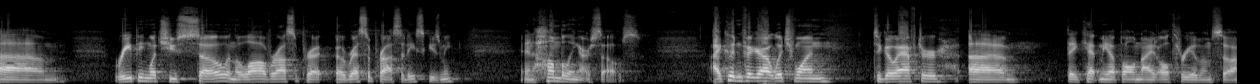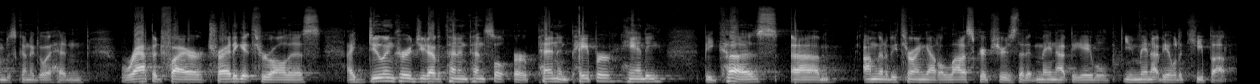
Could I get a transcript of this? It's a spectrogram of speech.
um, reaping what you sow, and the law of uh, reciprocity, excuse me, and humbling ourselves. I couldn't figure out which one to go after. Um, they kept me up all night, all three of them, so I'm just going to go ahead and rapid fire, try to get through all this. I do encourage you to have a pen and pencil or pen and paper handy because um, I'm going to be throwing out a lot of scriptures that it may not be able, you may not be able to keep up.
